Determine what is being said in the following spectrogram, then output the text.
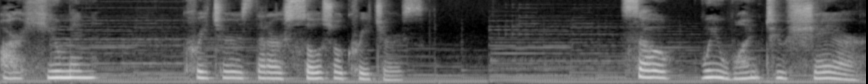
are human creatures that are social creatures. So we want to share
